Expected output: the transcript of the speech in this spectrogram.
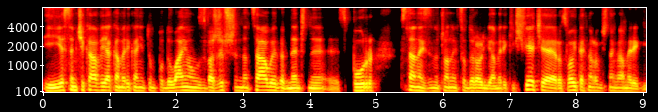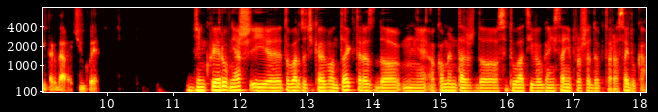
I jestem ciekawy, jak Amerykanie tu podołają, zważywszy na cały wewnętrzny e, spór w Stanach Zjednoczonych co do roli Ameryki w świecie, rozwoju technologicznego Ameryki i tak dalej. Dziękuję. Dziękuję również i e, to bardzo ciekawy wątek. Teraz do, mm, o komentarz do sytuacji w Afganistanie proszę doktora Sajduka.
